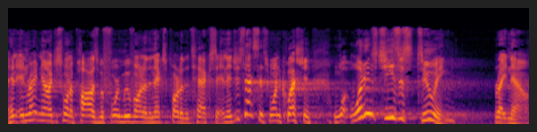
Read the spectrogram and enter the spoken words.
And, and right now, I just want to pause before we move on to the next part of the text and then just ask this one question what, what is Jesus doing right now?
